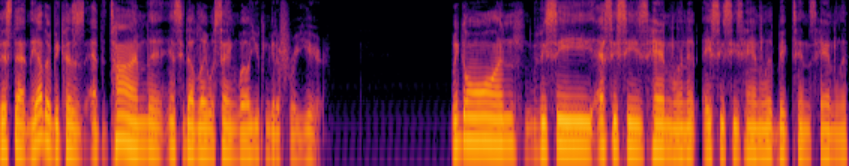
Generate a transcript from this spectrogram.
this, that, and the other because at the time the NCAA was saying, well, you can get a free year. We go on, we see SEC's handling it, ACC's handling it, Big Ten's handling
